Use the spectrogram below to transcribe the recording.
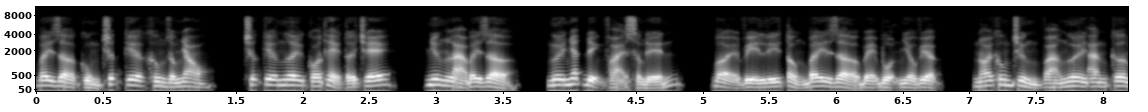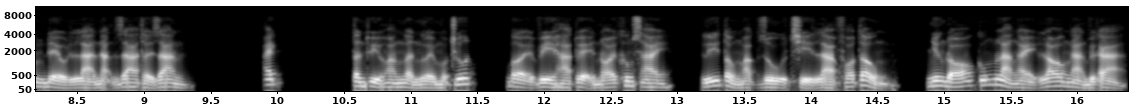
bây giờ cùng trước kia không giống nhau, trước kia ngươi có thể tới trễ, nhưng là bây giờ, ngươi nhất định phải sớm đến, bởi vì lý tổng bây giờ bệ bộn nhiều việc, nói không chừng và ngươi ăn cơm đều là nặn ra thời gian. Ách. Tần thủy hoàng ngẩn người một chút bởi vì hà tuệ nói không sai lý tổng mặc dù chỉ là phó tổng nhưng đó cũng là ngày lo ngàn việc cả,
